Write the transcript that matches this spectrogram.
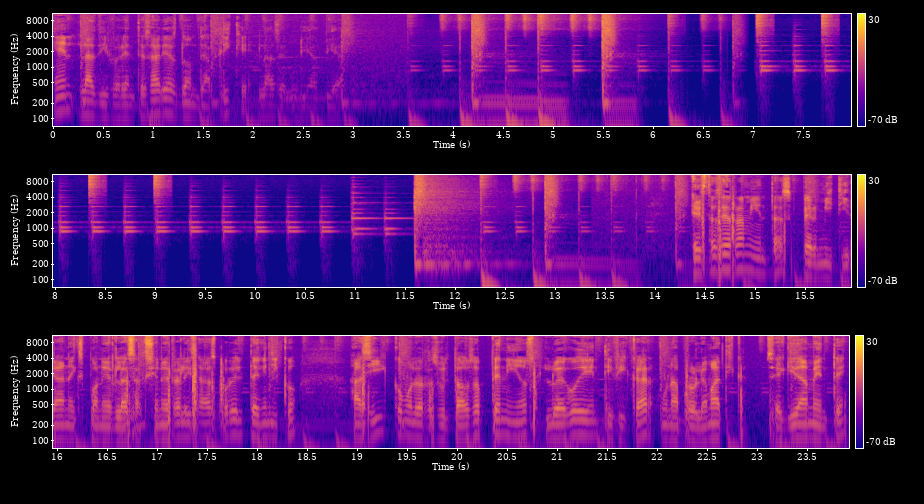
en las diferentes áreas donde aplique la seguridad vial. Estas herramientas permitirán exponer las acciones realizadas por el técnico, así como los resultados obtenidos luego de identificar una problemática. Seguidamente,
